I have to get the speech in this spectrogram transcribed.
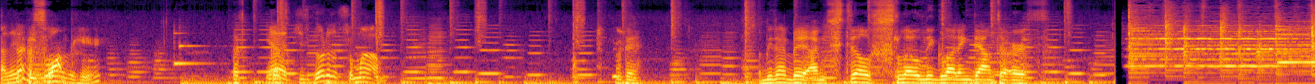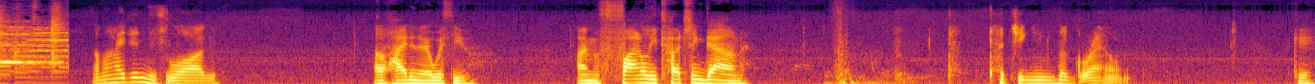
Are there people swamp? over here? Let's- Yeah, let's- just go to the swamp. okay. I'll be there in a bit. I'm still slowly gliding down to Earth. I'm hiding in this log. I'll hide in there with you. I'm finally touching down. Touching the ground. Okay.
